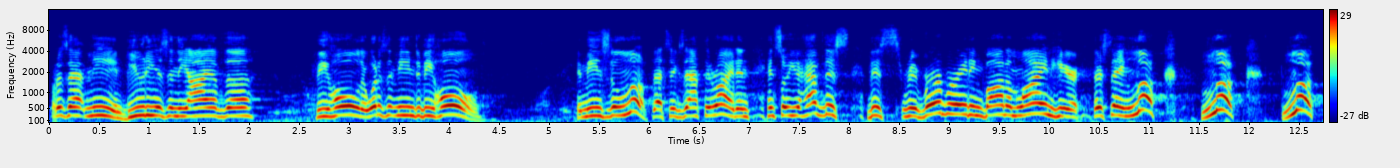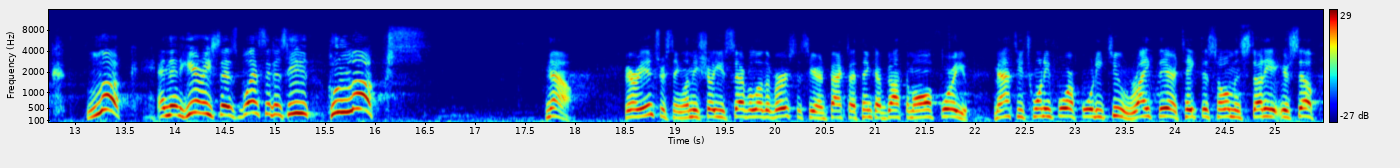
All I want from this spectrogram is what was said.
What does that mean? Beauty is in the eye of the beholder. What does it mean to behold? It means to look. That's exactly right. And, and so you have this, this reverberating bottom line here. They're saying, look, look, look, look. And then here he says, blessed is he who looks. Now, very interesting. Let me show you several other verses here. In fact, I think I've got them all for you. Matthew 24, 42, right there. Take this home and study it yourself.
